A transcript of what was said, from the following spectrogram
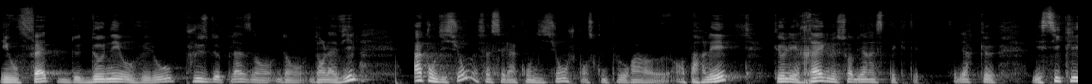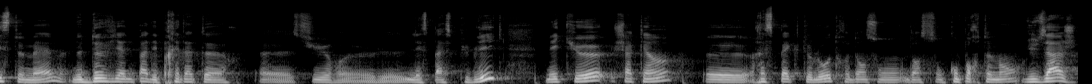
et au fait de donner au vélo plus de place dans, dans, dans la ville, à condition, et ça c'est la condition, je pense qu'on pourra euh, en parler, que les règles soient bien respectées. C'est-à-dire que les cyclistes eux-mêmes ne deviennent pas des prédateurs euh, sur euh, l'espace public, mais que chacun euh, respecte l'autre dans son, dans son comportement d'usage,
